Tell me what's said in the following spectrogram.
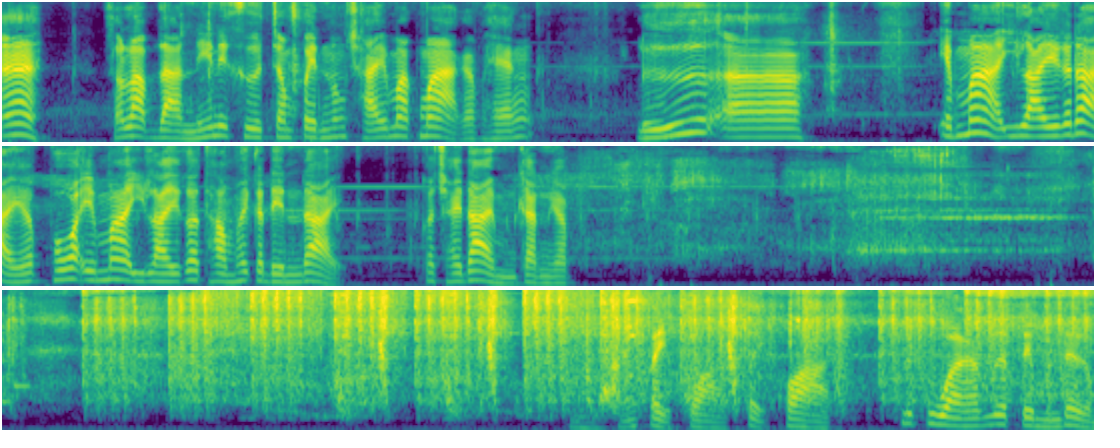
อ่าสำหรับด่านนี้นี่คือจำเป็นต้องใช้มากๆครับแฮงก์หรืออ่าเอ็มมาอีไลก็ได้ครับเพราะว่าเอ็มมาอีไลก็ทำให้กระเด็นได้ ก็ใช้ได้เหมือนกันครับแฮงค์เตะขวาเตะขวาไม่กลัวครับเลือดเต็มเหมือนเดิม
